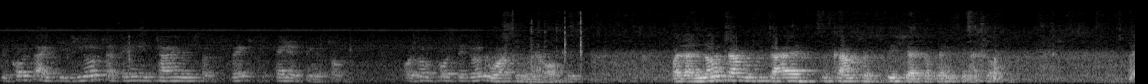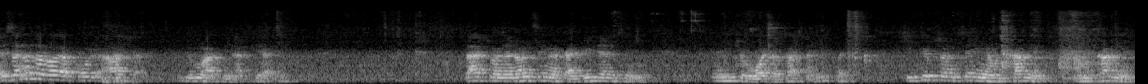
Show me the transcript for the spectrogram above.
because I did not at any time suspect anything at all. Although, of course, they don't work in my office. But at no time did I become suspicious of anything at all. There's another lawyer called Asha, I've been appearing. That one, I don't think I can read anything into what has happened, but she keeps on saying, I'm coming, I'm coming,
